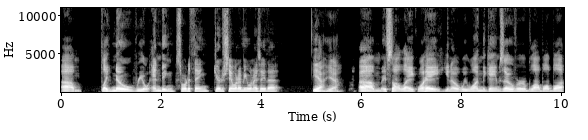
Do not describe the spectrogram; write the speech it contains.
Um, like no real ending, sort of thing. Do you understand what I mean when I say that? Yeah, yeah. Um, it's not like, well, hey, you know, we won, the game's over, blah blah blah.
